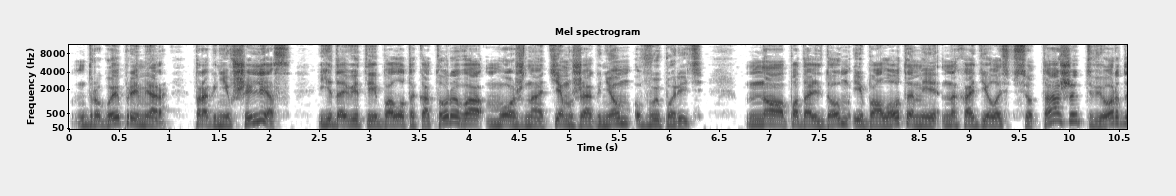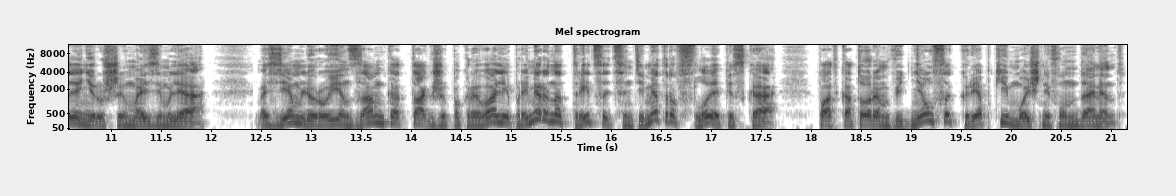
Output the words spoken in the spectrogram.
Другой пример – прогнивший лес, ядовитые болота которого можно тем же огнем выпарить. Но подо льдом и болотами находилась все та же твердая нерушимая земля. Землю руин замка также покрывали примерно 30 сантиметров слоя песка – под которым виднелся крепкий мощный фундамент.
